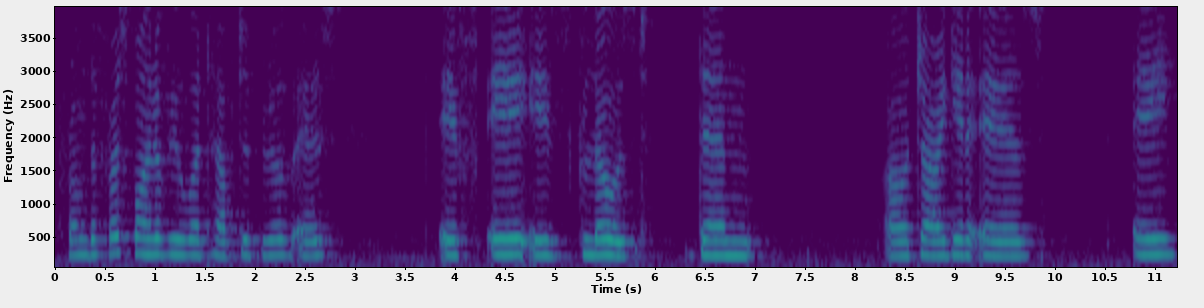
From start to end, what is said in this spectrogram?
from the first point of view what have to prove is if a is closed then our target is a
